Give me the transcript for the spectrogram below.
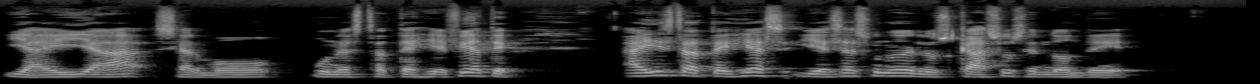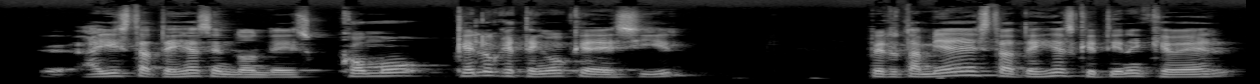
y ahí ya se armó una estrategia. Fíjate, hay estrategias y ese es uno de los casos en donde eh, hay estrategias en donde es cómo, qué es lo que tengo que decir, pero también hay estrategias que tienen que ver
